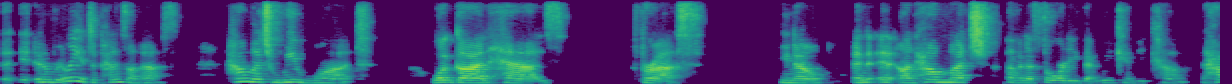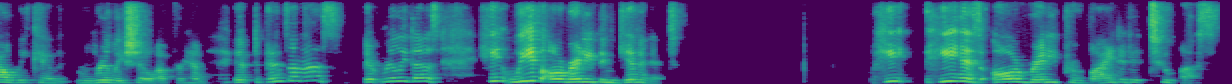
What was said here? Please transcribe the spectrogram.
It, and really it depends on us how much we want what God has for us you know, and, and on how much of an authority that we can become, how we can really show up for him. It depends on us. It really does. He, we've already been given it. He, he has already provided it to us.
